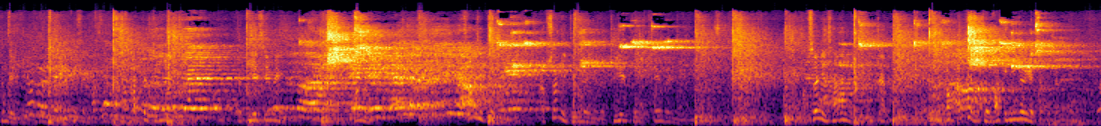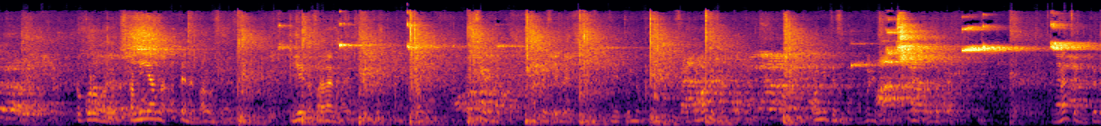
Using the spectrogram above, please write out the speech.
근데 이게 이렇게 생각해. 앞에 두 명이 뒤에 세 명이 하면 30분 앞선이 두 명이고 뒤에 명이고 앞선이 사람을 앞에도 더 막기 힘들겠죠 그죠? 거꾸로 가면 3위 하면 앞에는 막을 수 있는데 뒤에가 사람이 좀 그러고 배치가 이제 앞에 세 명, 뒤에 두 명, 일단 막을 수 있는 거 없잖아 골 밑에서 나가버리면 아니 아무것도 장단점이 있거든요.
